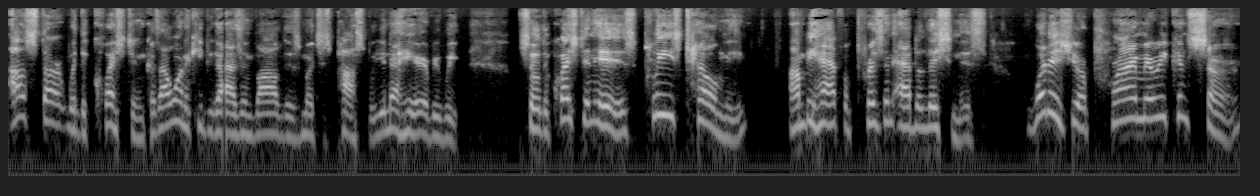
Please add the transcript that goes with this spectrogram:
I'll start with the question because I want to keep you guys involved as much as possible. You're not here every week. So the question is please tell me, on behalf of prison abolitionists, what is your primary concern,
